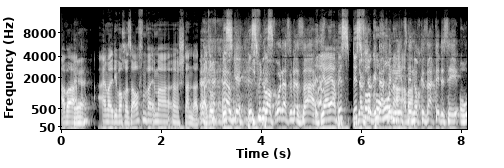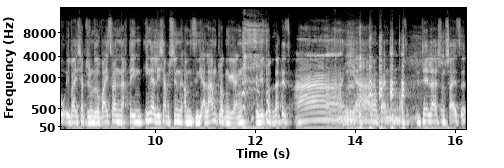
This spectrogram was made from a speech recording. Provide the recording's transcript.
Aber Ja. einmal die Woche saufen war immer äh, Standard. Also bis, okay, bis, ich bin bis, aber froh, dass du das sagst. Ja, ja, bis, bis Ich vor schon gedacht, wenn Corona. du jetzt noch gesagt hättest, hey, oh, weil ich habe schon so Weißwein, nachdem innerlich habe ich schon, sind die Alarmglocken gegangen. Wenn du jetzt noch gesagt hättest, ah, ja, beim also Teller schon scheiße,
